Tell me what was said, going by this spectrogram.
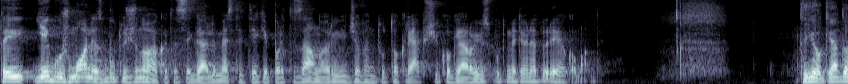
Tai jeigu žmonės būtų žinoję, kad jisai gali mesti tiek į Partizano ar į Džiaventuto krepšį, ko gero jūs būtumėte jo neturėję komandai. Tai jo, Gedą,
